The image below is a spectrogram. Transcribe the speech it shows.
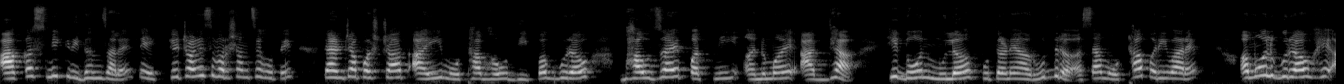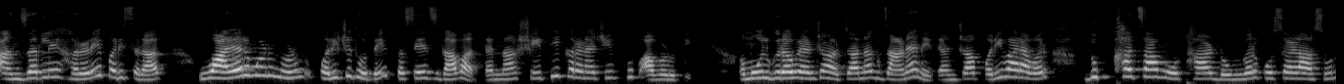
आकस्मिक निधन झालंय. ते एक्केचाळीस वर्षांचे होते. त्यांच्या पश्चात आई मोठा भाऊ दीपक गुरव भाऊजय पत्नी अन्मय आध्या ही दोन मुलं पुतण्या रुद्र असा मोठा परिवार आहे. अमोल गुराव हे आंजरले हरणे परिसरात वायर म्हणून परिचित होते तसेच गावात त्यांना शेती करण्याची खूप आवड होती. अमोल गुरव यांच्या अचानक जाण्याने त्यांच्या परिवारावर दुःखाचा मोठा डोंगर कोसळला असून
